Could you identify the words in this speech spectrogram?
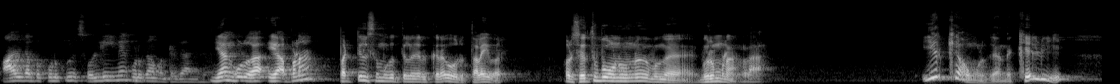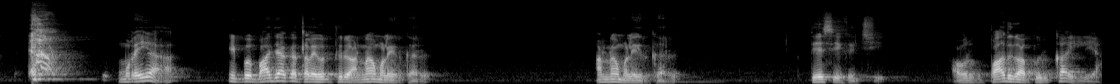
பாதுகாப்பு கொடுக்கணும்னு சொல்லியுமே கொடுக்காம விட்டுருக்காங்க. ஏன் கொடு அப்பனா பட்டியல் சமூகத்தில் இருக்கிற ஒரு தலைவர் அவர் செத்து போகணும்னு இவங்க விரும்புனாங்களா? இயற்கை அவங்களுக்கு அந்த கேள்வி முறையா? இப்போ பாஜக தலைவர் திரு அண்ணாமலை இருக்காரு. அண்ணாமலை இருக்காரு. தேசிய கட்சி. அவருக்கு பாதுகாப்பு இருக்கா இல்லையா?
